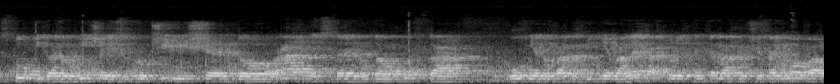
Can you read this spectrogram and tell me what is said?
spółki gazowniczej zwrócili się do radnych z terenu Gałkówka, głównie do pana Zbigniewa Lecha, który tym tematem się zajmował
